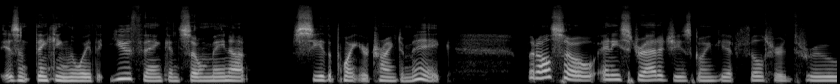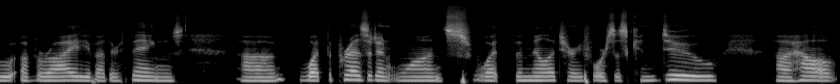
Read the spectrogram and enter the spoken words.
isn't thinking the way that you think and so may not see the point you're trying to make, but also, any strategy is going to get filtered through a variety of other things. Uh, what the president wants, what the military forces can do, uh, how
